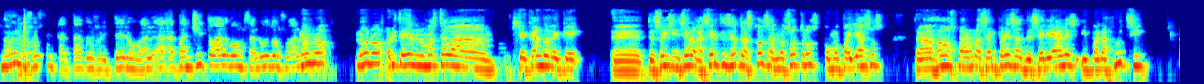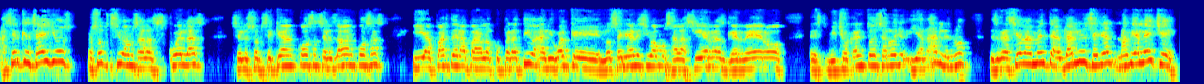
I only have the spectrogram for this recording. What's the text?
No, y nosotros encantados, reitero. A, Panchito, algo, saludos o algo. No, no, no, no, ahorita ya nomás estaba checando de que eh, te soy sincero, acérquense a otras cosas. Nosotros, como payasos, trabajamos para unas empresas de cereales y para Frutzi. Acérquense a ellos. Nosotros íbamos a las escuelas, se les obsequiaban cosas, se les daban cosas y aparte era para la cooperativa, al igual que los cereales íbamos a las sierras, Guerrero, Michoacán y todo ese rollo y a darles, ¿no? Desgraciadamente, al darle un cereal no había leche.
